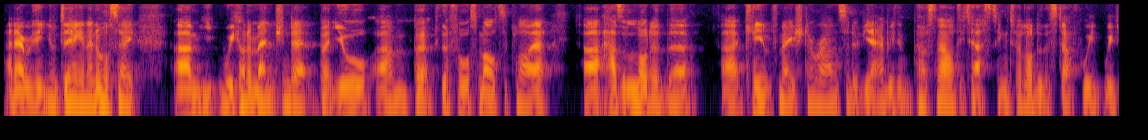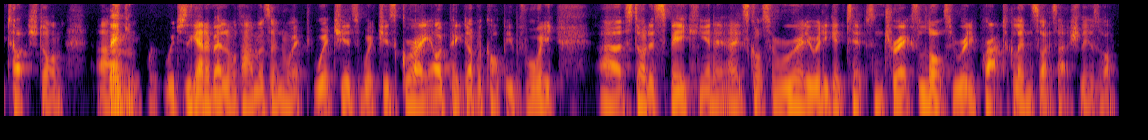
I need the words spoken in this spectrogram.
and everything you're doing, and then also um, we kind of mentioned it, but your um, book, The Force Multiplier, uh, has a lot of the uh, key information around sort of yeah everything personality testing to a lot of the stuff we we've touched on. Um, Thank you. Which is again available for Amazon, which which is which is great. I picked up a copy before we uh, started speaking, and it, has got some really really good tips and tricks, lots of really practical insights actually as well.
